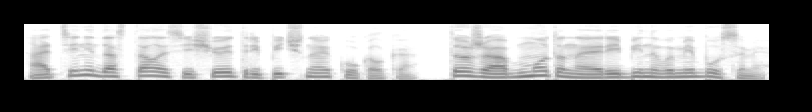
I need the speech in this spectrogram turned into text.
А тени досталась еще и тряпичная куколка, тоже обмотанная рябиновыми бусами.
